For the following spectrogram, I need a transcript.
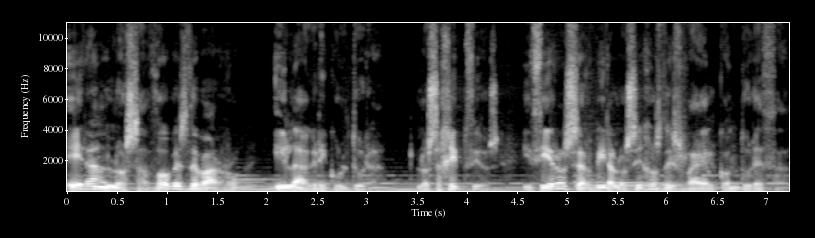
eran los adobes de barro y la agricultura. Los egipcios hicieron servir a los hijos de Israel con dureza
